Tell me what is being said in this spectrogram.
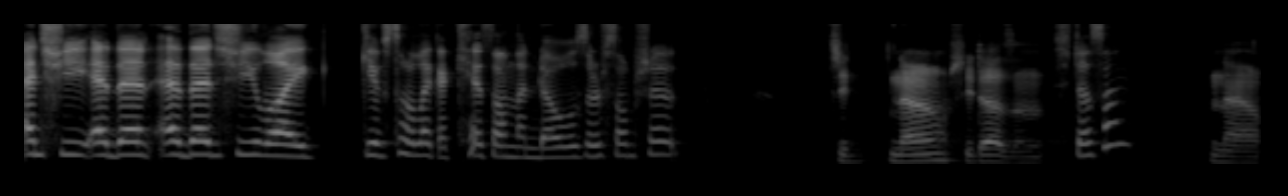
And she and then and then she like gives her like a kiss on the nose or some shit. She no, she doesn't. She doesn't? No,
